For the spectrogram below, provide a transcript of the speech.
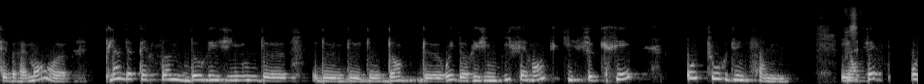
c'est vraiment euh, plein de personnes d'origine de, de, oui, d'origine différente qui se créent autour d'une famille. Et en fait, au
